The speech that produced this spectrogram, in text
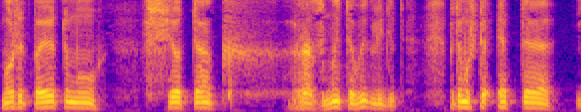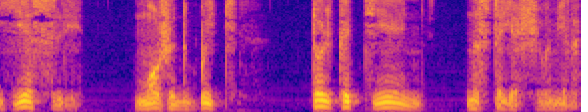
Может, поэтому все так размыто выглядит, потому что это «если» может быть только тень настоящего мира.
